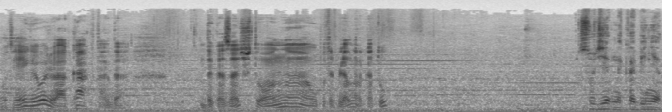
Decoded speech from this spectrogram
Вот я и говорю, а как тогда доказать, что он э, употреблял наркоту? Судебный кабинет.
